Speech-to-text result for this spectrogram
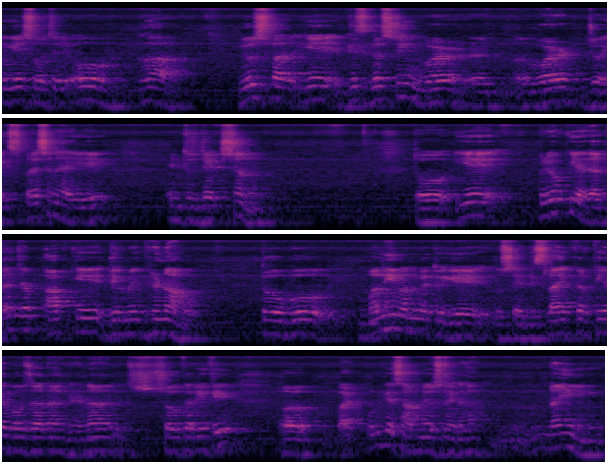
ये सोच रही, ओ गॉड यूज़ पर ये डिसगस्टिंग वर्ड वर्ड जो एक्सप्रेशन है ये इंटरजेक्शन तो ये प्रयोग किया जाता है जब आपके दिल में घृणा हो। तो वो मन ही मन में तो ये उसे डिसलाइक करती है, बहुत ज़्यादा घृणा शो करी थी बट उनके सामने उसने कहा नहीं।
